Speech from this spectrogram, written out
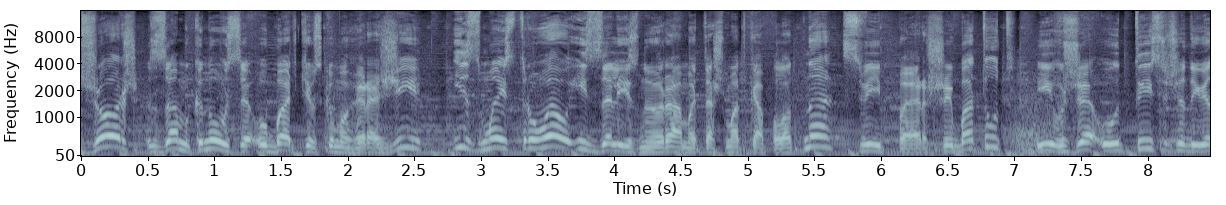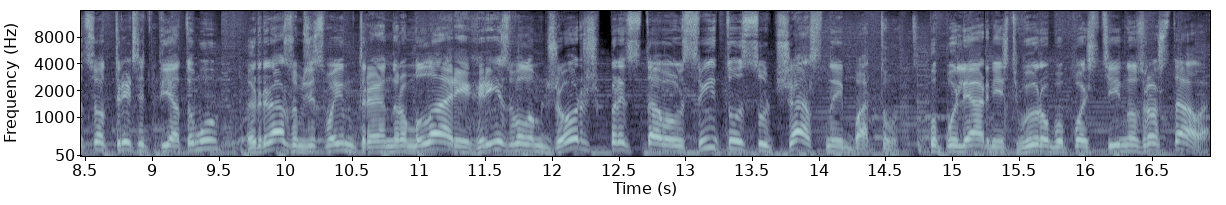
Джордж замкнувся у батьківському гаражі і змайстрував із залізної рами та шматка полотна свій перший батут. І вже у 1935-му разом зі своїм тренером Ларі Грізволом Джордж представив світу сучасний батут. Популярність виробу постійно зростала.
